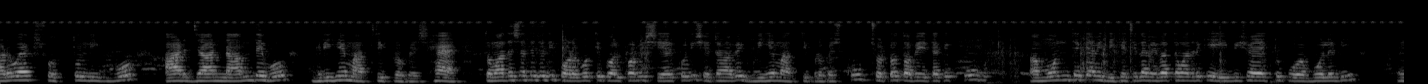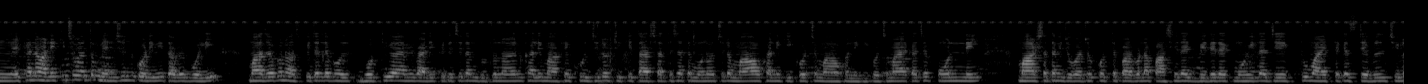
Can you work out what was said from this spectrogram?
আরও এক সত্য লিখব আর যার নাম দেব গৃহে মাতৃপ্রবেশ। হ্যাঁ তোমাদের সাথে যদি পরবর্তী গল্প আমি শেয়ার করি, সেটা হবে গৃহে মাতৃপ্রবেশ। খুব ছোট, তবে এটাকে খুব মন থেকে আমি লিখেছিলাম। এবার তোমাদেরকে এই বিষয়ে একটু বলে দিই। এখানে অনেক কিছু হয়তো মেনশন করিনি, তবে বলি। মা যখন হসপিটালে ভর্তি হয় আমি বাড়ি ফিরেছিলাম, দুটো নয়ন খালি মাকে খুঁজছিল, ঠিকই তার সাথে সাথে মনে হচ্ছিল, মা ওখানে কি করছে, মা ওখানে কি করছে? মায়ের কাছে ফোন নেই। মার সাথে আমি যোগাযোগ করতে পারব না। পাশের এক বেডের এক মহিলা, যে একটু মায়ের থেকে স্টেবল ছিল,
